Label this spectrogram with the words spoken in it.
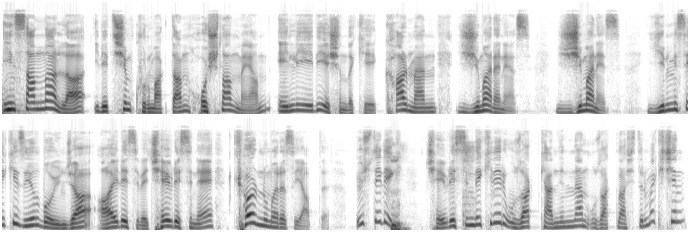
insanlarla iletişim kurmaktan hoşlanmayan 57 yaşındaki Carmen Jimenez, Jimenez 28 yıl boyunca ailesi ve çevresine kör numarası yaptı. Üstelik Hı. çevresindekileri uzak kendinden uzaklaştırmak için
